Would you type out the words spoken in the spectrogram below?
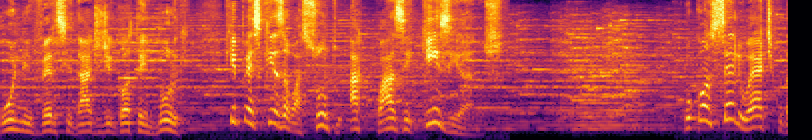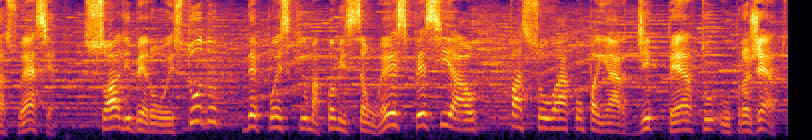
Universidade de Gothenburg, que pesquisa o assunto há quase 15 anos. O Conselho Ético da Suécia só liberou o estudo depois que uma comissão especial passou a acompanhar de perto o projeto.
